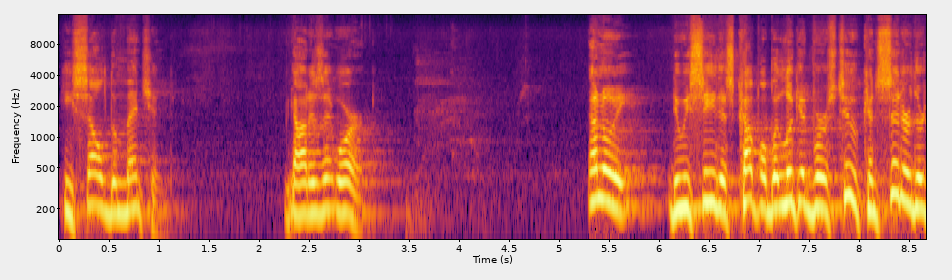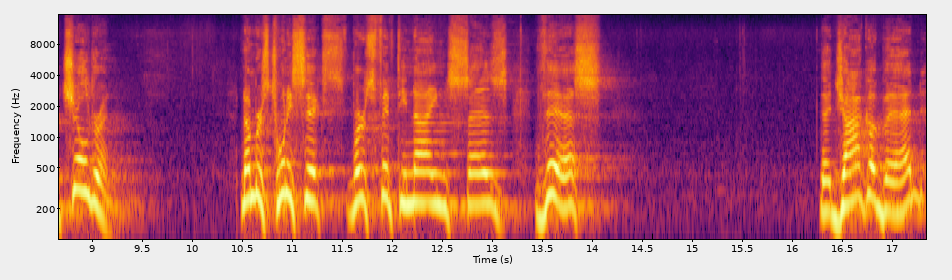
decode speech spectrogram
He's seldom mentioned. God is at work. Not only do we see this couple, but look at verse 2 consider their children. Numbers 26, verse 59 says this that Jochebed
